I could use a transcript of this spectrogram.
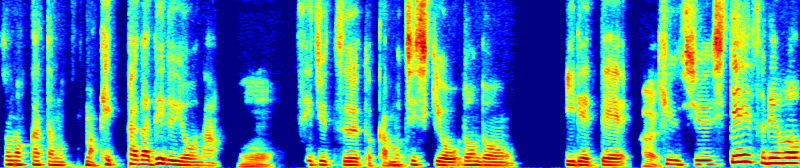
その方の、まあ、結果が出るようなも施術とかも知識をどんどん入れて、はい。吸収して、それを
